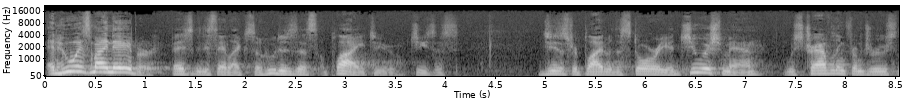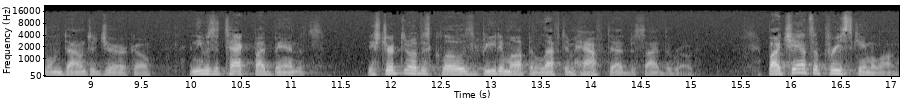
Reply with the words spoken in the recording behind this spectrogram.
And who is my neighbor? Basically, to say, like, so who does this apply to, Jesus? Jesus replied with a story. A Jewish man was traveling from Jerusalem down to Jericho, and he was attacked by bandits. They stripped him of his clothes, beat him up, and left him half dead beside the road. By chance, a priest came along,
